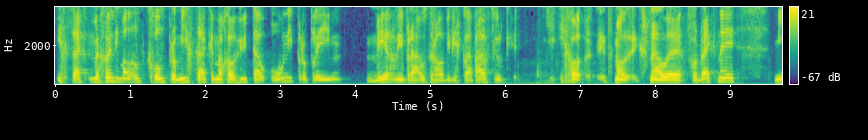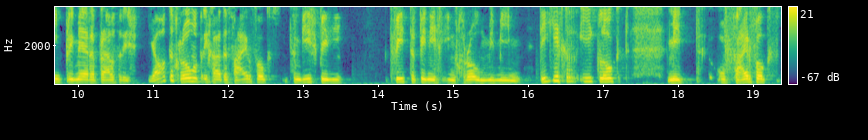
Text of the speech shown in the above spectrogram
Ich sage, man könnte mal als Kompromiss sagen, man kann heute auch ohne Problem mehrere Browser haben. Weil ich glaube auch für, ich kann jetzt mal schnell äh, vorwegnehmen, mein primärer Browser ist ja der Chrome, aber ich habe den Firefox zum Beispiel, Twitter bin ich in Chrome mit meinem Digiker eingeloggt, mit, auf Firefox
